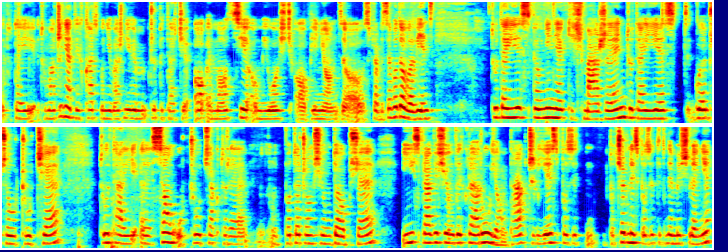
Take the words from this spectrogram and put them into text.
y, tutaj tłumaczenia tych kart, ponieważ nie wiem, czy pytacie o emocje, o miłość, o pieniądze, o sprawy zawodowe, więc tutaj jest spełnienie jakichś marzeń, tutaj jest głębsze uczucie, Tutaj e, są uczucia, które potoczą się dobrze i sprawy się wyklarują, tak? Czyli jest potrzebne jest pozytywne myślenie,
